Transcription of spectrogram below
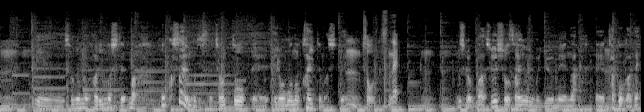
うんえーそれもありまして、まあ、北斎もですね、ちゃんと、えーエロ物を書いてまして、うん、うん、そうですね、うんうん。むしろ、まあ、春章さんよりも有名な、えーうん。タコがね、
